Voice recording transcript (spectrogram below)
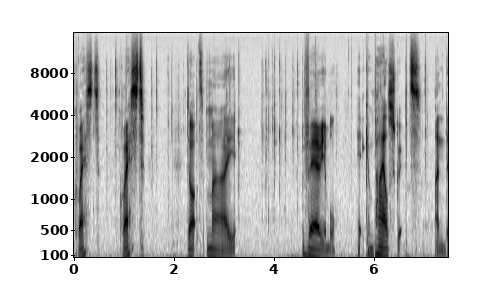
quest quest dot my variable. Hit compile scripts and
